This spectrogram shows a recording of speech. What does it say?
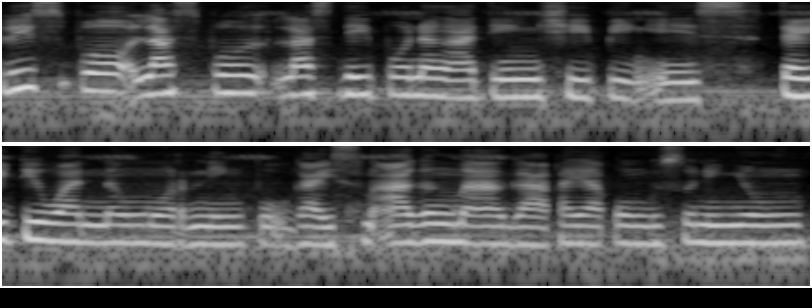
Please po, last po, last day po ng ating shipping is 31 ng morning po guys. Maagang maaga, kaya kung gusto ninyong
